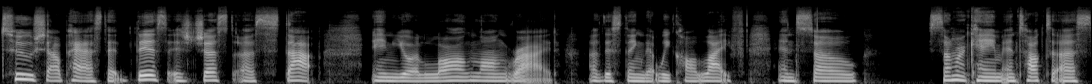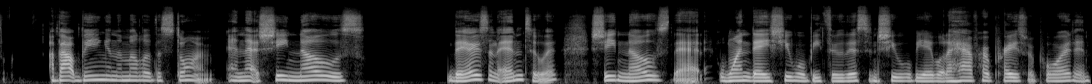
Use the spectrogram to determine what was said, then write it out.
too shall pass, that this is just a stop in your long, long ride of this thing that we call life. And so Summer came and talked to us about being in the middle of the storm and that she knows there's an end to it. She knows that one day she will be through this and she will be able to have her praise report and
